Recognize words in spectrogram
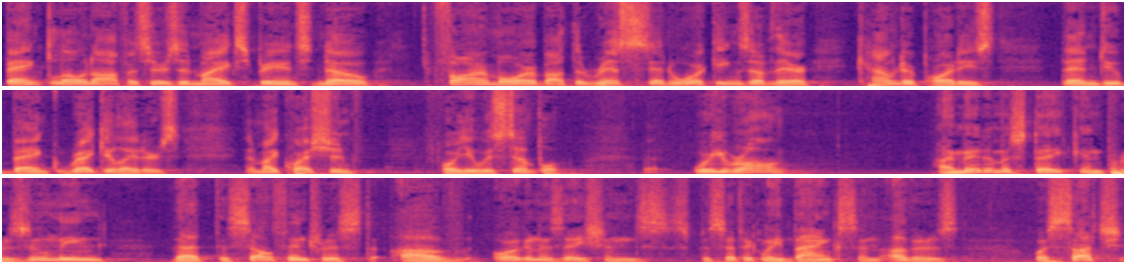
bank loan officers in my experience know far more about the risks and workings of their counterparties than do bank regulators. And my question for you is simple. Were you wrong? I made a mistake in presuming that the self-interest of organizations, specifically banks and others, was such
